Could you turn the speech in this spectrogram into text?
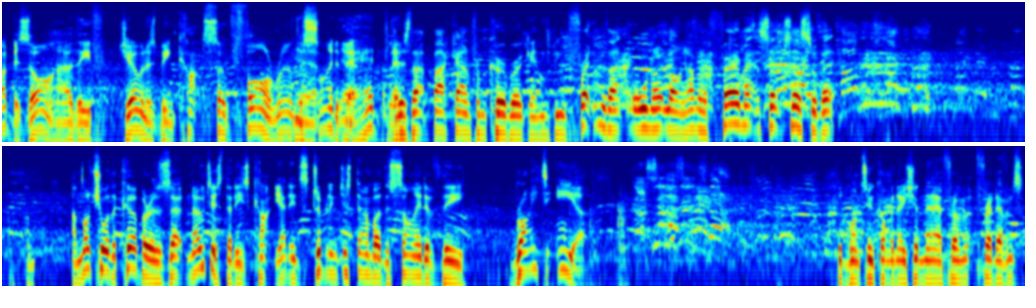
Quite bizarre how the German has been cut so far around the side of the head, Glenn. There's that backhand from Kerber again. He's been threatening with that all night long, having a fair amount of success with it. I'm not sure the Kerber has uh, noticed that he's cut yet. It's dribbling just down by the side of the right ear. Good one-two combination there from Fred Evans.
